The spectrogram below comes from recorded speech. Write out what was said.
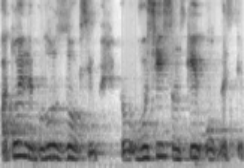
А то й не було зовсім в усій Сумській області.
